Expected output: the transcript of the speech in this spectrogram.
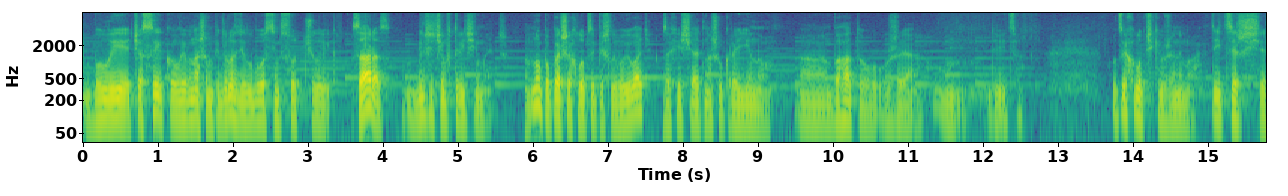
були часи, коли в нашому підрозділі було 700 чоловік. Зараз більше, ніж втричі менше. Ну, по-перше, хлопці пішли воювати, захищати нашу країну. Е, Багато вже, дивіться, оцих хлопчиків вже нема. І це ж ще,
